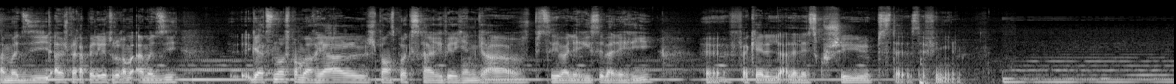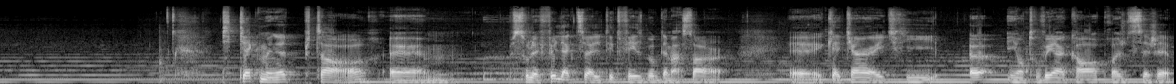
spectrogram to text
elle m'a dit, ah, je me rappellerai toujours, elle m'a dit Gatineau, c'est pas Montréal, je pense pas qu'il serait arrivé rien de grave. Puis sais, Valérie, c'est Valérie. Euh, fait qu'elle elle allait se coucher, puis c'était fini. Puis quelques minutes plus tard, euh, sur le fil d'actualité de Facebook de ma soeur, quelqu'un a écrit Ah, ils ont trouvé un corps proche du cégep,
